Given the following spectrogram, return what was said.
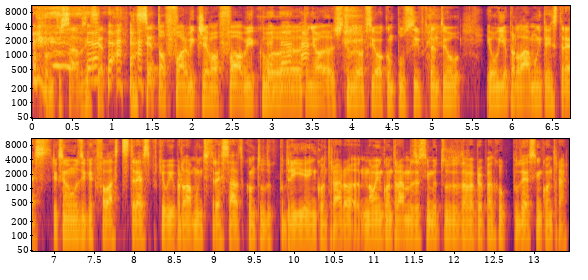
como tu sabes, inset, insetofóbico, gemofóbico, eh, tenho distúrbio obsessivo compulsivo, portanto eu, eu ia para lá muito em stress. Teria que ser uma música que falasse de stress, porque eu ia para lá muito estressado com tudo o que poderia encontrar, ou não encontrar, mas acima de tudo eu estava preparado com o que pudesse encontrar.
